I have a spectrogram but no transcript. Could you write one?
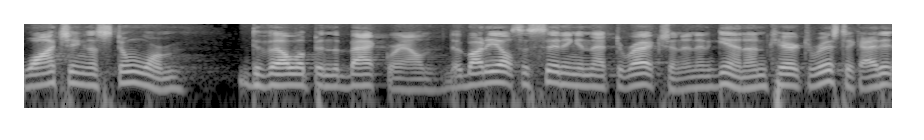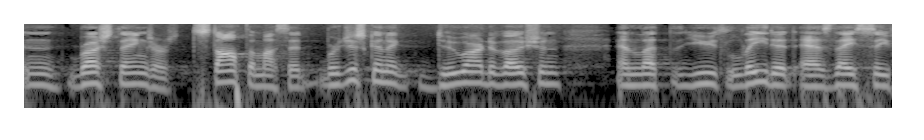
watching a storm develop in the background. Nobody else is sitting in that direction. And again, uncharacteristic. I didn't rush things or stop them. I said, we're just going to do our devotion and let the youth lead it as they see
